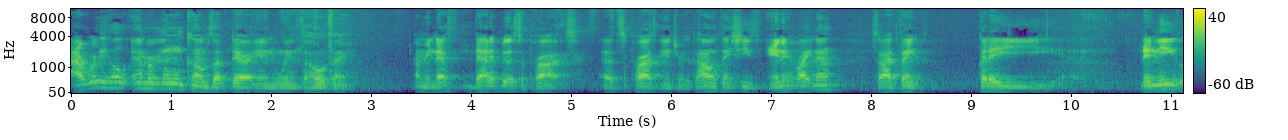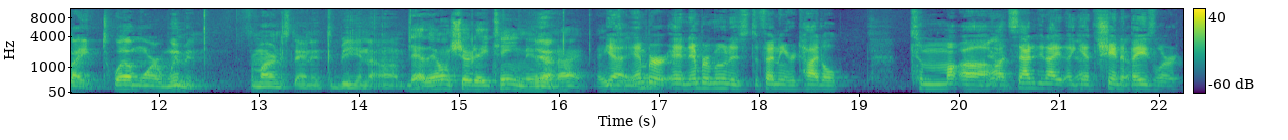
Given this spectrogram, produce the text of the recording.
I really hope Ember Moon comes up there and wins the whole thing. I mean, that's that'd be a surprise, a surprise entry. 'cause I don't think she's in it right now. So I think could they they need like twelve more women, from my understanding, to be in the um. Yeah, they only showed 18 the Yeah. other night. 18 Yeah, Ember and Ember Moon is defending her title tomorrow uh, Yeah. on Saturday night against Shayna Baszler,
